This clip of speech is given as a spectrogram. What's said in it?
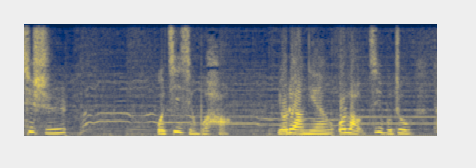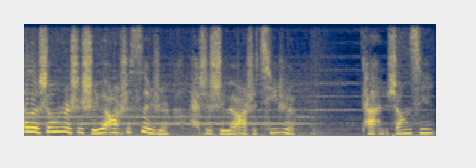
其实我记性不好，有两年我老记不住他的生日是十月二十四日还是十月二十七日。他很伤心，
